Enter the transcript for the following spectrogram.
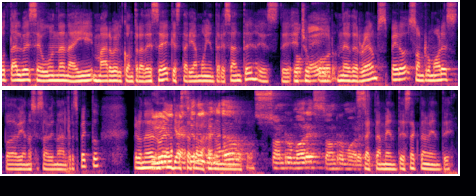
o tal vez se unan ahí Marvel contra DC, que estaría muy interesante, este, hecho por NetherRealms, pero son rumores, todavía no se sabe nada al respecto. Pero NetherRealms ya está trabajando Son rumores, son rumores. Exactamente, exactamente.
